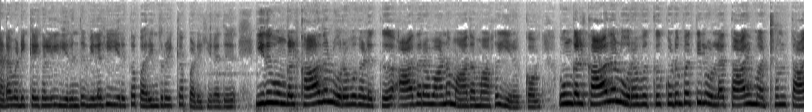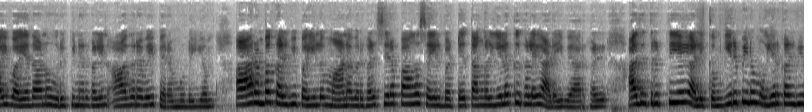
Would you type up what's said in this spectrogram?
நடவடிக்கைகளில் இருந்து விலகி இருக்க பரிந்துரைக்கப்படுகிறது. இது உங்கள் காதல் உறவுகளுக்கு ஆதரவான மாதமாக இருக்கும். உங்கள் காதல் உறவுக்கு குடும்பத்தில் உள்ள தாய் மற்றும் தாய் வயதான உறுப்பினர்களின் ஆதரவை பெற முடியும். ஆரம்ப கல்வி பயிலும் மாணவர்கள் சிறப்பாக செயல்பட்டு தங்கள் இலக்குகளை அடைவார்கள். அது திருப்தியை அளிக்கும். இருப்பினும் உயர்கல்வி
